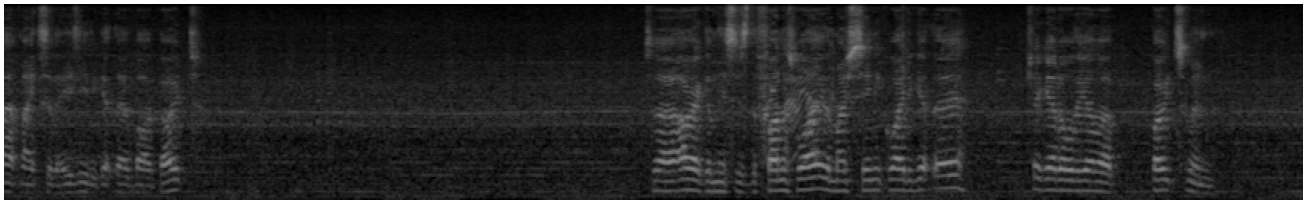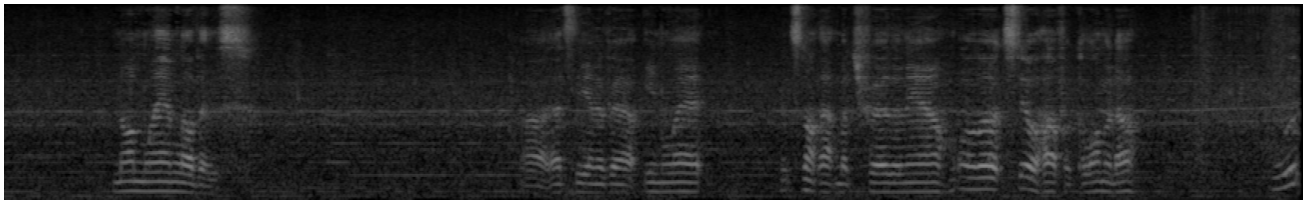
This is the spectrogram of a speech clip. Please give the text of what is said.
That makes it easy to get there by boat. So I reckon this is the funnest way, the most scenic way to get there. Check out all the other boatsmen. Non-land lovers. Alright, that's the end of our inlet. It's not that much further now, although it's still half a kilometre. Whoop.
